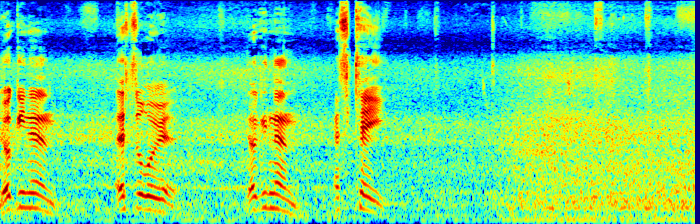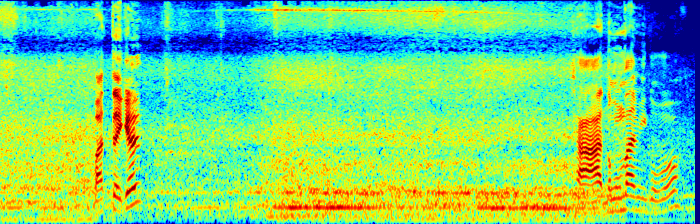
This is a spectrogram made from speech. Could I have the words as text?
여기는 S51 여기는 SK 맞대결? 자 농담이고.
